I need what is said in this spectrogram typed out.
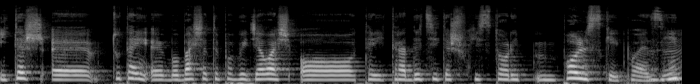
I też e, tutaj, e, bo Basia, ty powiedziałaś o tej tradycji też w historii polskiej poezji, mhm.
